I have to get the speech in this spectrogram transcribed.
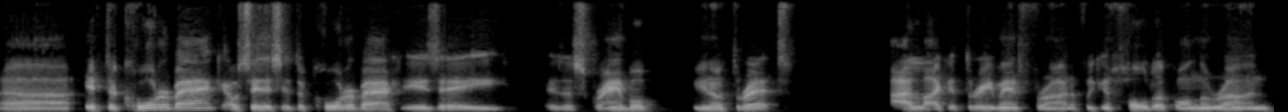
uh, if the quarterback, I would say this: if the quarterback is a is a scramble, you know, threat, I like a three man front if we can hold up on the run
